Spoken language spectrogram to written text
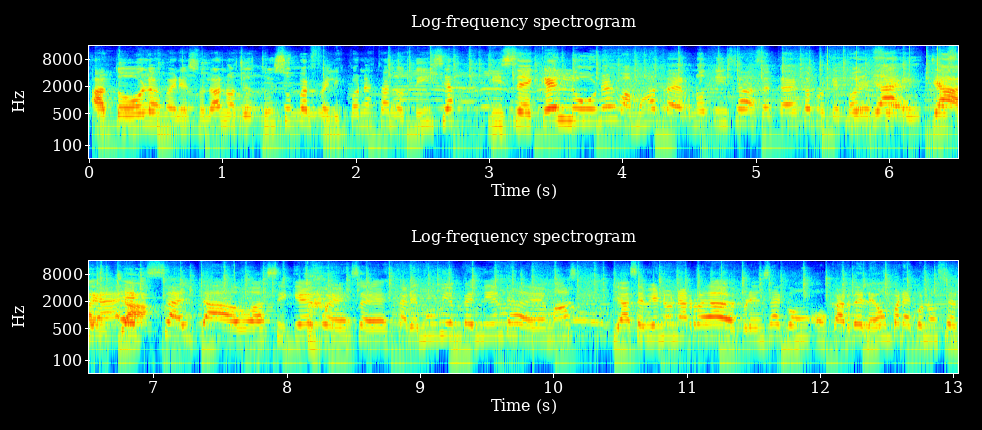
a todos los venezolanos. Yo estoy súper feliz con esta noticia y sé que el lunes vamos a traer noticias acerca de esto, porque esto que ya es que sea ya. exaltado. Así que pues eh, estaremos bien pendientes. Además, ya se viene una rueda de prensa con Oscar de León para conocer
